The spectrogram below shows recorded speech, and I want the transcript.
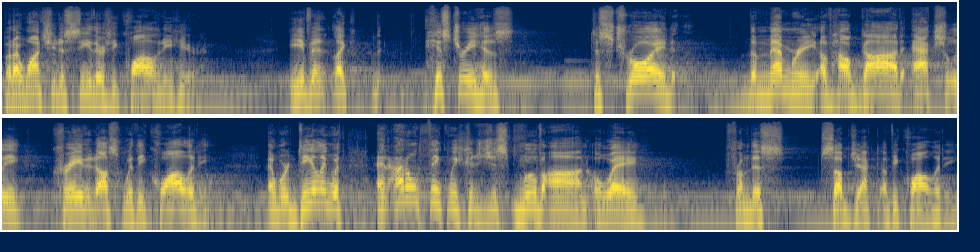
But I want you to see there's equality here. Even like history has destroyed the memory of how God actually created us with equality. And we're dealing with, and I don't think we could just move on away from this subject of equality.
